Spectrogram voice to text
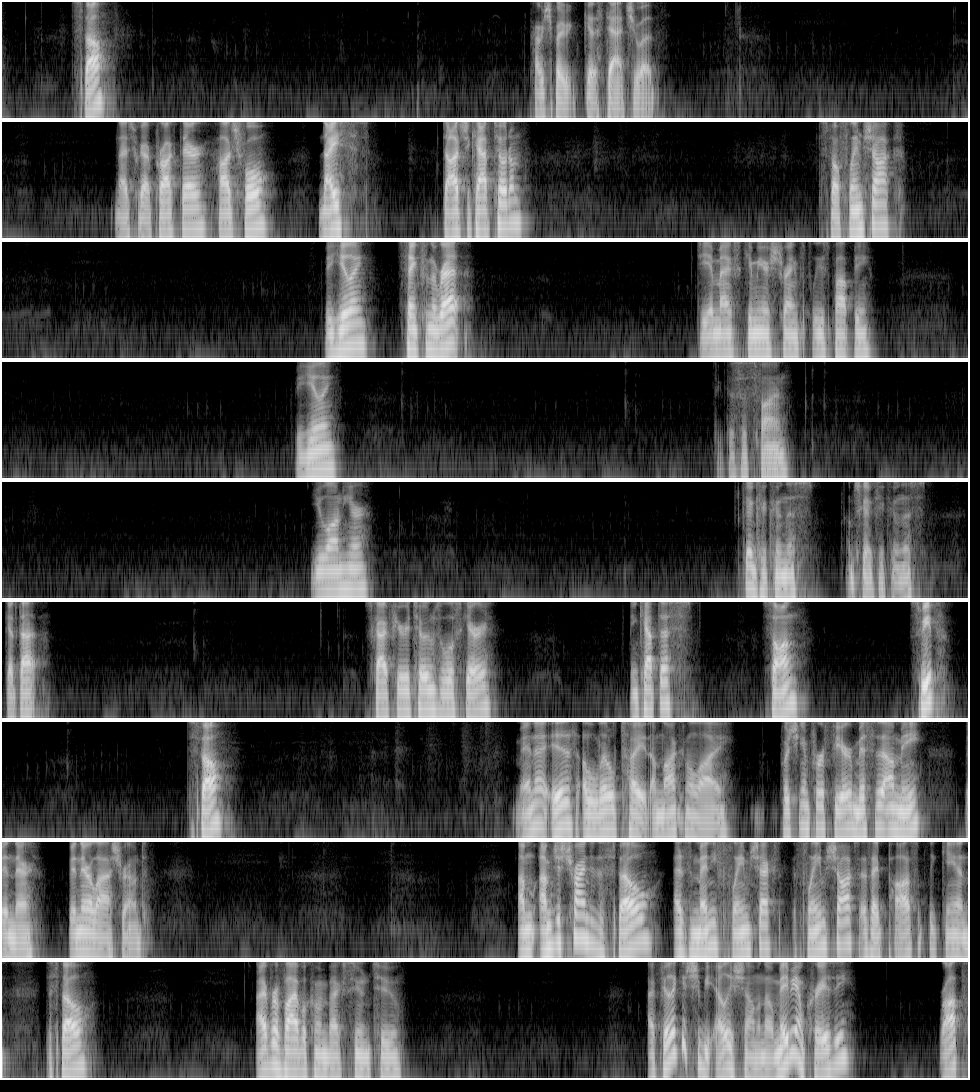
Spell. Probably should get a statue up. Nice, we got proc there. Hodge full. Nice. Dodge the cap totem. Spell flame shock. Big healing. Sank from the ret. DMX, give me your strength, please, Poppy. Big healing. I think this is fine. Yulon here. Gonna cocoon this. I'm just gonna cocoon this. Get that. Sky Fury Totem's a little scary. Incap this. Song. Sweep. Dispel. Mana is a little tight. I'm not gonna lie. Pushing him for fear. Misses it on me. Been there. Been there last round. I'm I'm just trying to dispel as many flame shocks flame shocks as I possibly can. Dispel. I have revival coming back soon too. I feel like it should be Ellie Shaman though. Maybe I'm crazy. Rop.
